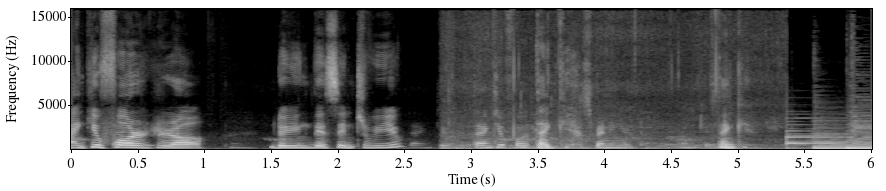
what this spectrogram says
thank you for uh, doing this interview. Thank you. Thank you for Thank you. spending your time. Thank you. Thank you.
